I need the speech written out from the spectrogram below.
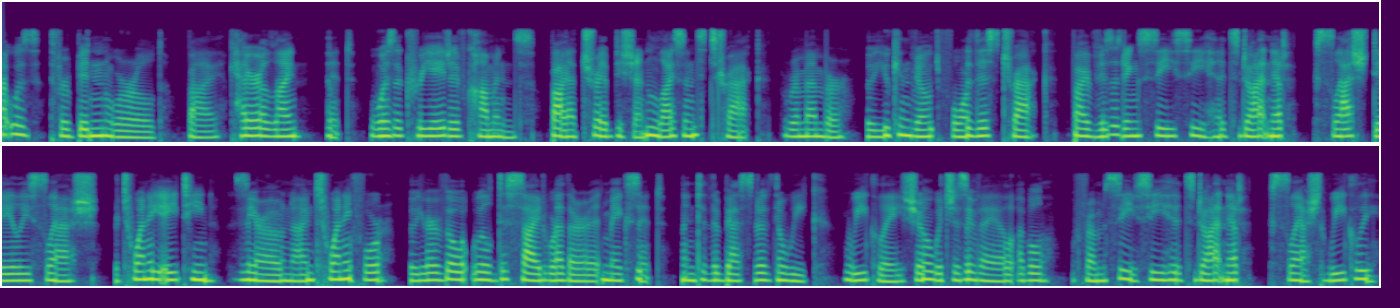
That was Forbidden World by Caroline. It was a Creative Commons by attribution licensed track. Remember, you can vote for this track by visiting cchits.net slash daily slash 2018 0924. Your vote will decide whether it makes it into the best of the week weekly show which is available from cchits.net slash weekly.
